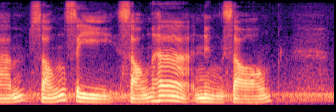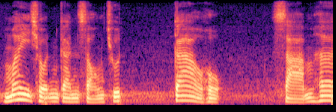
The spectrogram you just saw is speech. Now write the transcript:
ามสองสี่สองห้าหนึ่งสองไม่ชนกันสองชุดเก้าหกสามห้า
